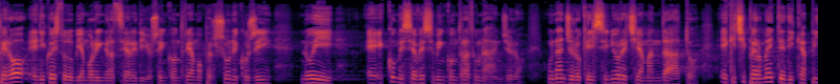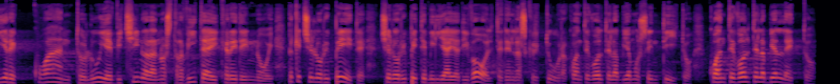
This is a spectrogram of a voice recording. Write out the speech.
Però, e di questo dobbiamo ringraziare Dio, se incontriamo persone così, noi è come se avessimo incontrato un angelo, un angelo che il Signore ci ha mandato e che ci permette di capire quanto Lui è vicino alla nostra vita e crede in noi, perché ce lo ripete, ce lo ripete migliaia di volte nella scrittura, quante volte l'abbiamo sentito, quante volte l'abbiamo letto,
